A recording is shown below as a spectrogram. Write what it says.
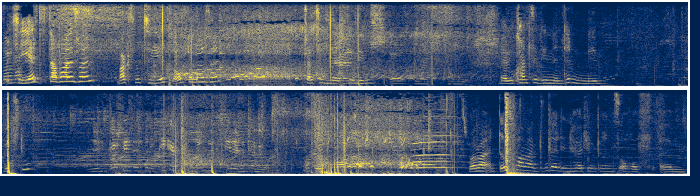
Willst du jetzt dabei sein? Max, willst du jetzt auch dabei sein? Kannst du dir Ja, den zu. Ja, du kannst dir den Nintendo nehmen. Das war, mein, das war mein Bruder, den hört ihr übrigens auch auf, ähm,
